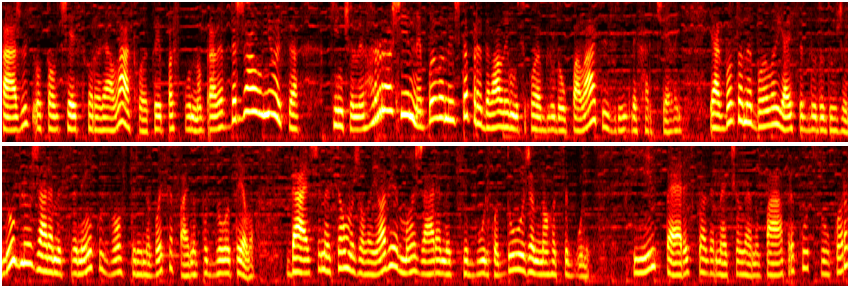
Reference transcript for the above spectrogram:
Кажуть, ото в честь короля Ласло, який паскудно правив державу, в нього кінчили гроші, не було ніч та передавали йому сякое блюдо в палаці з різних харчевень. Як би то не було, я й це блюдо дуже люблю. Жаримо свининку з двох сторін, абося файно подзолотило. Далі на сьому жолойові ми жаримо цибульку, дуже много цибулі. Сіль, перець, кладемо челену паприку, цукор.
